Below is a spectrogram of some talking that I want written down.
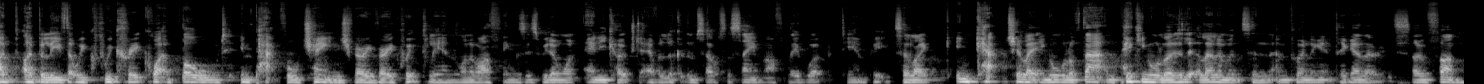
I, I, believe that we, we create quite a bold, impactful change very, very quickly. And one of our things is we don't want any coach to ever look at themselves the same after they've worked with TMP. So, like encapsulating all of that and picking all those little elements and, and putting it together, it's so fun.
